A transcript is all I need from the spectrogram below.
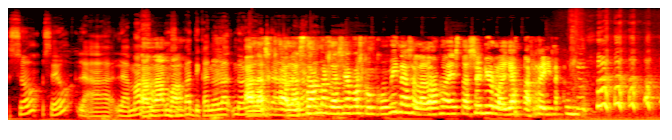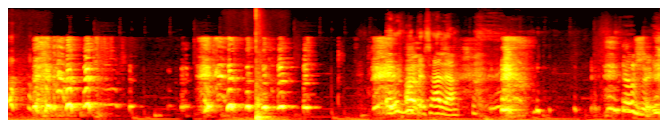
So, Seo, la, la maja, La dama. simpática, no la, no la A las, a las la- damas las llamas concubinas, a la dama esta senior la llama reina. Eres muy Ah. pesada. Ya lo sé.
